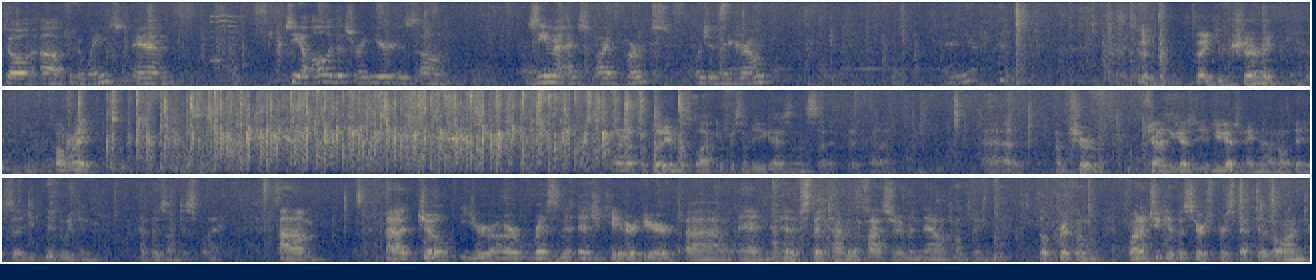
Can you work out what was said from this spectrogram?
so uh, for the wings. And so yeah, all of this right here is um, Syma X5 parts, which is a drone. And yeah. Very good. Thank you for sharing. All right. I don't know if the podium is blocking for some of you guys on this side, but uh, uh, I'm sure, John, you guys, you guys are hanging out all day, so you- maybe we can have those on display. Um, uh, Joe, you're our resident educator here uh, and have spent time in the classroom and now helping build curriculum. Why don't you give us your perspective on,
